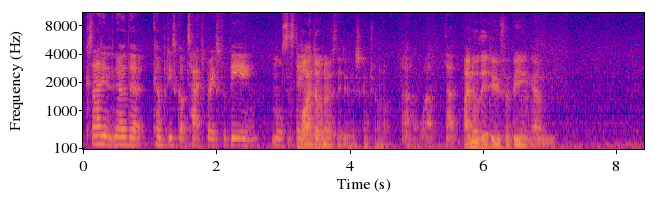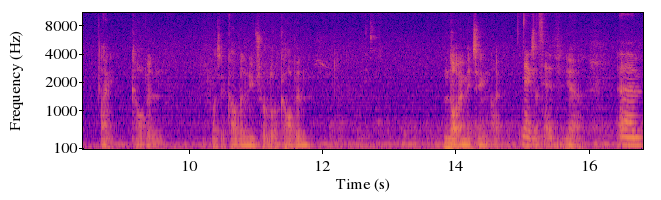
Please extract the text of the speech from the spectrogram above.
because I didn't know that companies got tax breaks for being more sustainable. Well, I don't know if they do in this country or not. Oh, well, that I know they do for being um, like carbon, what's it, carbon neutral or carbon not emitting like negative. Yeah. Um,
